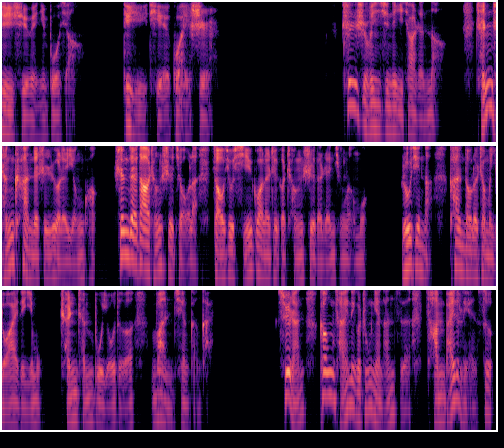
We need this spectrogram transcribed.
继续为您播讲《地铁怪事》。真是温馨的一家人呐！晨晨看的是热泪盈眶。身在大城市久了，早就习惯了这个城市的人情冷漠。如今呢，看到了这么有爱的一幕，晨晨不由得万千感慨。虽然刚才那个中年男子惨白的脸色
